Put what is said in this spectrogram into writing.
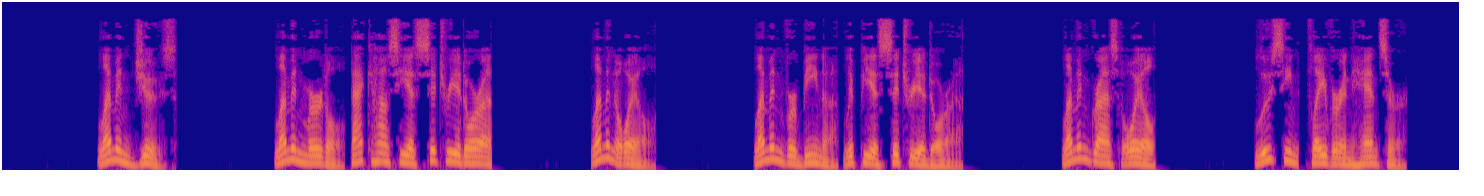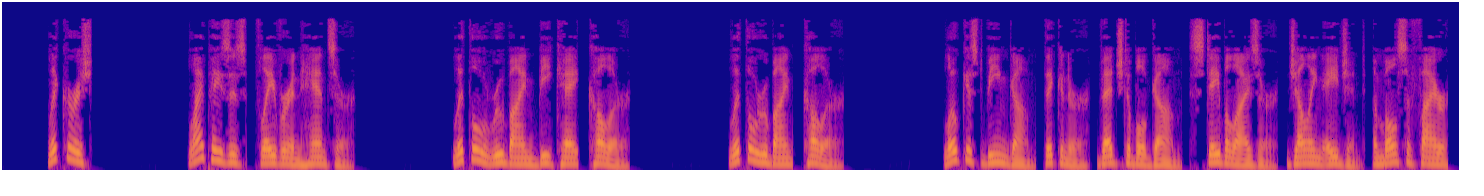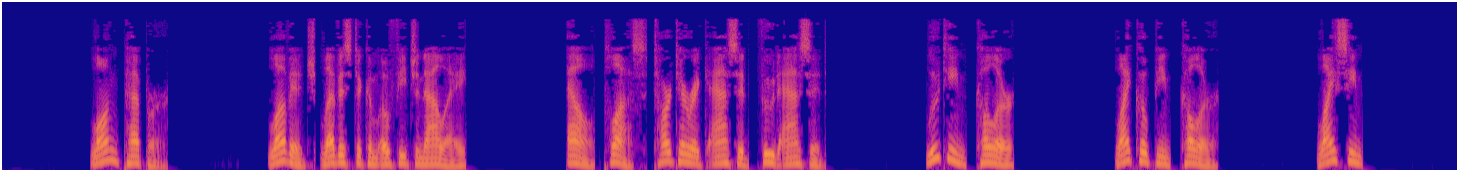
Lemon juice. Lemon myrtle Backhousia citriodora Lemon oil. Lemon verbena Lippia citriodora Lemongrass oil. Leucine – flavor enhancer. Licorice. Lipases – flavor enhancer. Lithylrubine BK – color. Lithylrubine – color Locust bean gum, thickener, vegetable gum, stabilizer, gelling agent, emulsifier Long pepper Lovage Levisticum officinale L plus tartaric acid, food acid Lutein, color Lycopene, color Lysine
